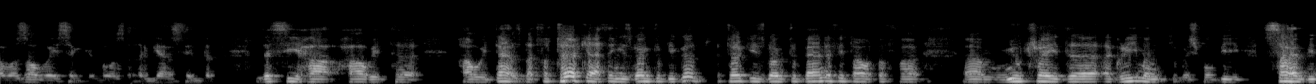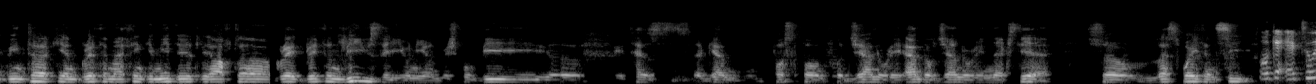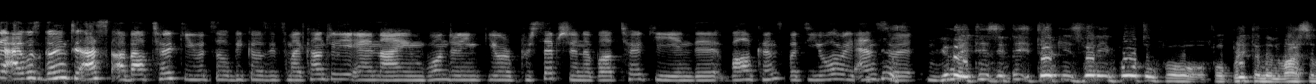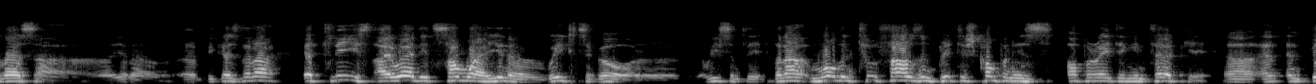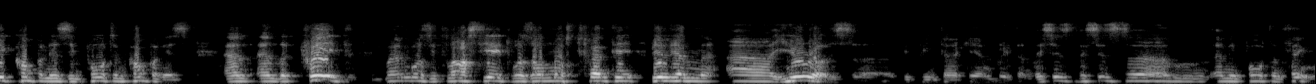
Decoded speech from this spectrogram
I was always was against it, but let's see how how it uh, how it ends. But for Turkey, I think it's going to be good. Turkey is going to benefit out of uh, um, new trade uh, agreement, which will be signed between Turkey and Britain, I think, immediately after Great Britain leaves the Union, which will be, uh, it has again postponed for January, end of January next year. So let's wait and see. Okay, actually, I was going to ask about Turkey, so because it's my country, and I'm wondering your perception about Turkey in the Balkans. But you already answered. You know, it is. It, it, Turkey is very important for for Britain and vice versa. You know, uh, because there are at least I read it somewhere, you know, weeks ago or recently. There are more than 2,000 British companies operating in Turkey, uh, and, and big companies, important companies. And, and the trade, when was it last year? It was almost 20 billion uh, euros uh, between Turkey and Britain. This is, this is um, an important thing.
